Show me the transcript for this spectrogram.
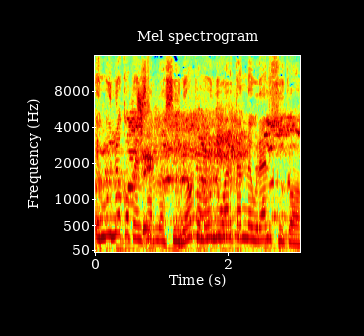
es muy loco pensarlo así, ¿no? Como un lugar tan neurálgico.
